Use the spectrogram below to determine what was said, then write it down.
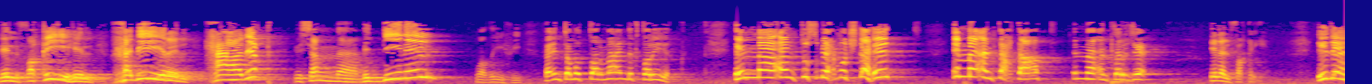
للفقيه الخبير الحاذق يسمى بالدين الوظيفي. فإنت مضطر ما عندك طريق. إما أن تصبح مجتهد إما أن تحتاط إما أن ترجع إلى الفقيه. اذا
